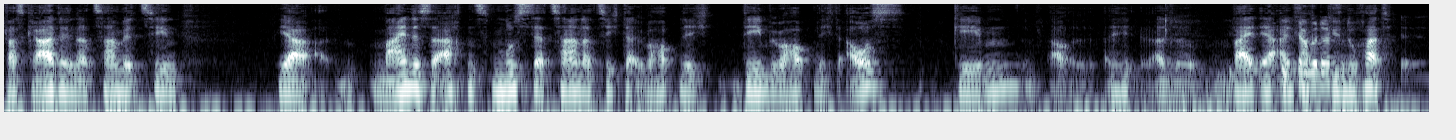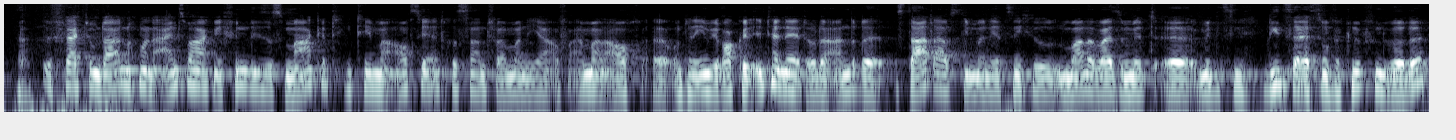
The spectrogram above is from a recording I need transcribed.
Was gerade in der Zahnmedizin, ja, meines Erachtens muss der Zahnarzt sich da überhaupt nicht, dem überhaupt nicht ausgeben, also weil er einfach glaube, genug hat. Ja. Vielleicht um da nochmal einzuhaken, ich finde dieses Marketing-Thema auch sehr interessant, weil man ja auf einmal auch äh, Unternehmen wie Rocket Internet oder andere Startups, die man jetzt nicht so normalerweise mit äh, medizinischen Dienstleistungen verknüpfen würde,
